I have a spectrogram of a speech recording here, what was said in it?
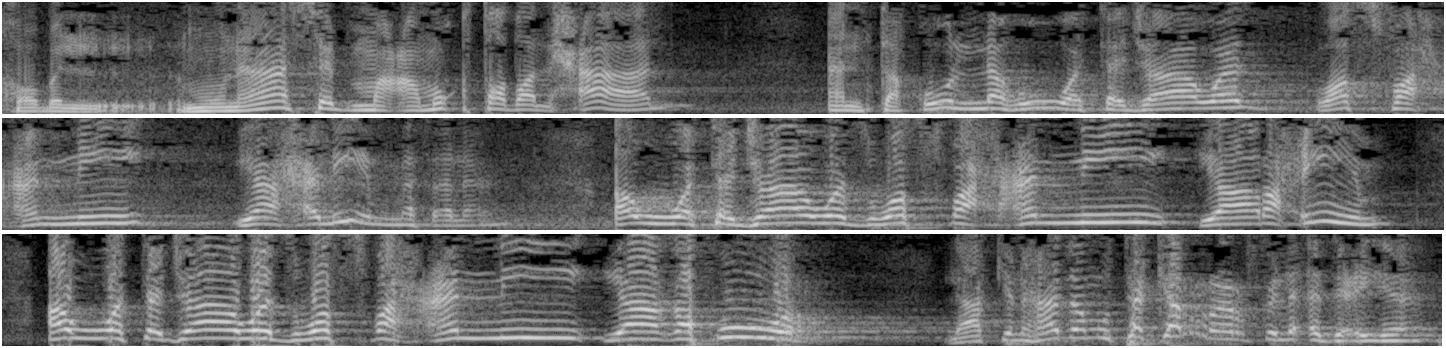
خب المناسب مع مقتضى الحال أن تقول له وتجاوز واصفح عني يا حليم مثلا. أو وتجاوز واصفح عني يا رحيم. أو وتجاوز واصفح عني يا غفور. لكن هذا متكرر في الأدعية.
